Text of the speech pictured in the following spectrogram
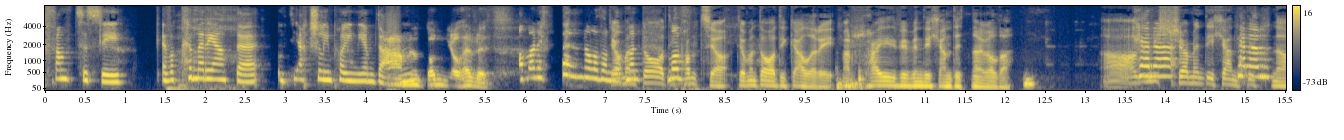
fantasy efo cymeriadau wyt ti actually'n poeni amdan. A mae'n doniol hefyd. Ond mae'n effernol o ddoniol. Diolch yn dod i pontio, diolch yn dod i galeri. Mae'n rhaid fi fynd i Llandudno i fel da. O, dwi'n eisiau mynd i Llandudno.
